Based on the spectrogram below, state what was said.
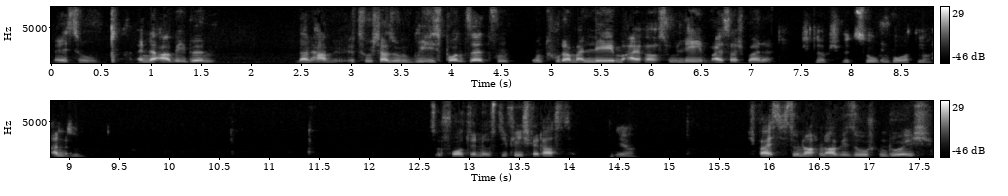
wenn ich so Ende Abi bin, dann hab, tue ich da so einen Respawn setzen und tue da mein Leben einfach so leben, weißt du, was ich meine? Ich glaube, ich würde sofort machen. an- So. Sofort, wenn du es die Fähigkeit hast. Ja. Ich weiß nicht, so nach dem Abi, so, ich bin durch,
